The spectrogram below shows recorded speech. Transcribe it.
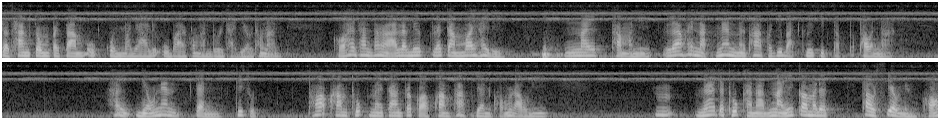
แต่ทางจมไปตามอุกลมายาหรืออุบายของมันโดยถ่ายเดียวเท่านั้น ขอให้ท่านทั้งหลายระลึกและจำไว้ให้ดี ในคำอันนี้ แล้วให้หนักแน่นในภาคปฏิบัติคือจิตภาวนา ให้เหนียวแน่นแก่นที่สุด เพราะความทุกข์ในการประกอบความภาคเพียรของเรานี้แม้จะทุกข์ขนาดไหนก็ไม่ได้เท่าเสี้ยวหนึ่งของ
